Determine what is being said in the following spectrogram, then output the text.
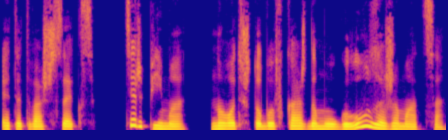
этот ваш секс. Терпимо. Но вот чтобы в каждом углу зажиматься.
